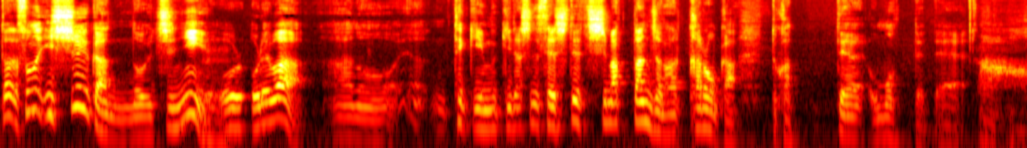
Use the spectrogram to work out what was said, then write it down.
ただその1週間のうちに、お俺はあの敵意むき出しで接してしまったんじゃなかろうかとかって思ってて。ああ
